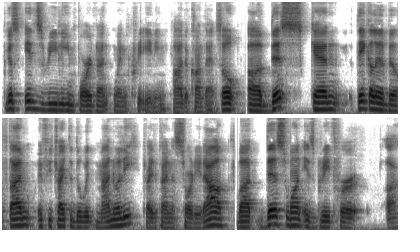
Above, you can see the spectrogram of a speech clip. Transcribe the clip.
because it's really important when creating uh, the content. So uh, this can take a little bit of time if you try to do it manually, try to kind of sort it out. But this one is great for uh,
